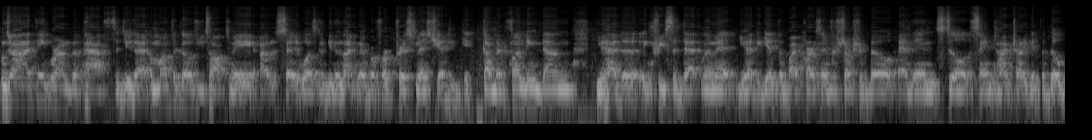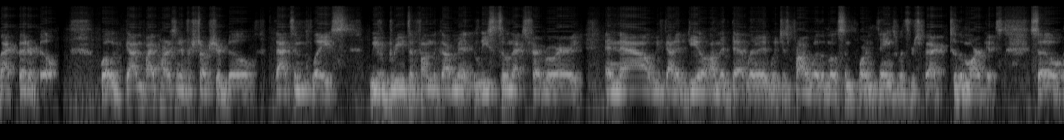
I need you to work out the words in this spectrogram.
Well, John, I think we're on the path to do that. A month ago, if you talked to me, I would have said it was going to be the nightmare before Christmas. You had to get government funding done. You had to increase the debt limit. You had to get the bipartisan infrastructure bill, and then still at the same time try to get the Build Back Better bill. Well, we've gotten bipartisan infrastructure bill. That's in place. We've agreed to fund the government at least till next February, and now we've got a deal on the debt limit, which is probably one of the most important things with respect to the markets. So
